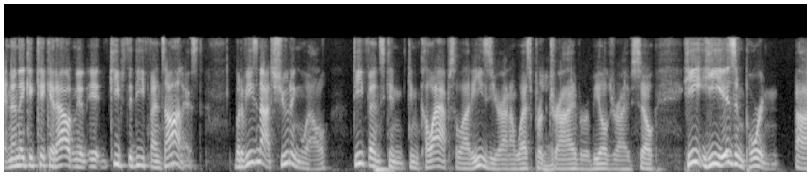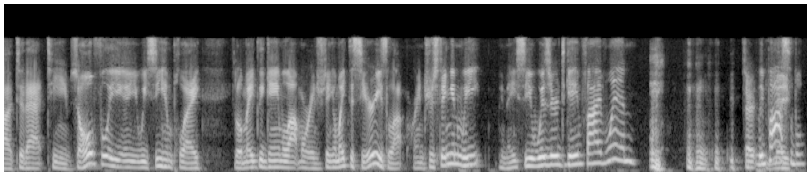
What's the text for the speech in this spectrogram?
and then they could kick it out and it, it keeps the defense honest. But if he's not shooting well, defense can can collapse a lot easier on a Westbrook drive or a Beal drive. So he he is important uh, to that team. So hopefully we see him play. It'll make the game a lot more interesting. It'll make the series a lot more interesting, and we we may see a Wizards game five win. Certainly possible.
